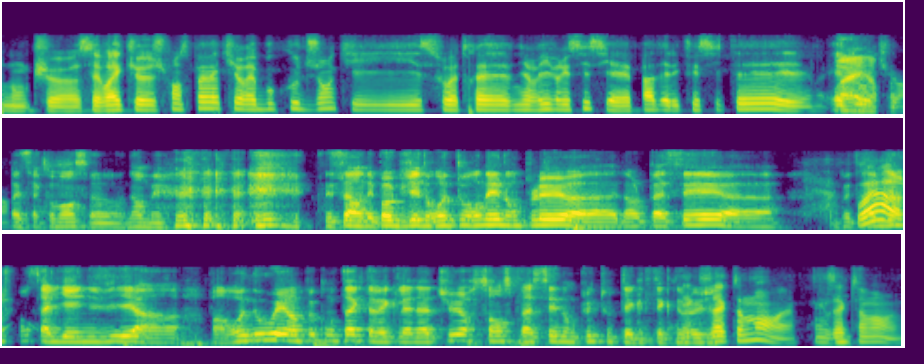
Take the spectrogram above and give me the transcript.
Donc euh, c'est vrai que je pense pas qu'il y aurait beaucoup de gens qui souhaiteraient venir vivre ici s'il n'y avait pas d'électricité et, et Ouais, d'eau, non, tu vois. après ça commence. euh, non, mais c'est ça, on n'est pas obligé de retourner non plus euh, dans le passé. on peut très Ouais. bien, je pense, allier une vie, à enfin renouer un peu contact avec la nature sans se passer non plus de toute les technologies. Exactement, ouais. Exactement.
